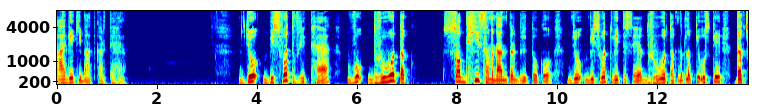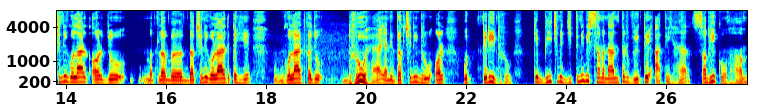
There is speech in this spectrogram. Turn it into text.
आगे की बात करते हैं। जो विश्वत वृत्त है, वो ध्रुवों तक सभी समानांतर वृत्तों को जो विश्वत वृत्त से ध्रुवों तक मतलब कि उसके दक्षिणी गोलार्ध और जो मतलब दक्षिणी गोलार्ध कहिए, गोलार्ध का जो ध्रुव है, यानी दक्षिणी ध्रुव और उत्तरी ध्रुव के बीच में जितनी भी समानांतर वृत्तें आती हैं, सभी को हम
